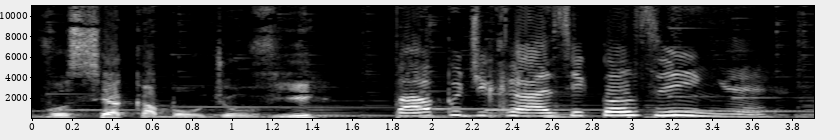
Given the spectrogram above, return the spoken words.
Você acabou de ouvir Papo de Casa e Cozinha.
